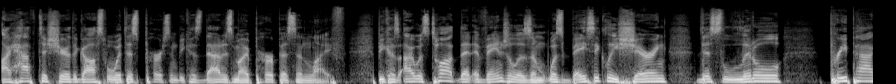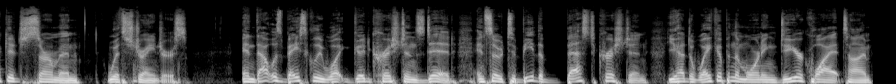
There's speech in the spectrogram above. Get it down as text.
I have to share the gospel with this person because that is my purpose in life. Because I was taught that evangelism was basically sharing this little prepackaged sermon with strangers. And that was basically what good Christians did. And so to be the best Christian, you had to wake up in the morning, do your quiet time,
